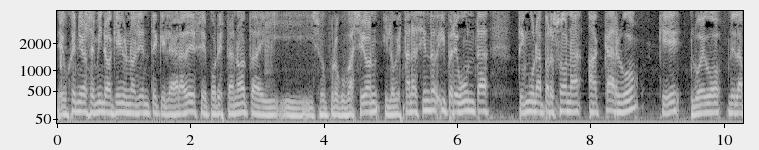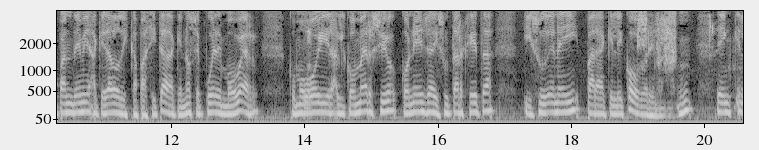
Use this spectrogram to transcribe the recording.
Eugenio Semino, aquí hay un oyente que le agradece por esta nota y, su preocupación y lo que están haciendo y pregunta, tengo una persona a cargo que luego de la pandemia ha quedado discapacitada, que no se puede mover, ¿cómo voy a ir al comercio con ella y su tarjeta y su DNI para que le cobren? ¿Mm? En, el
